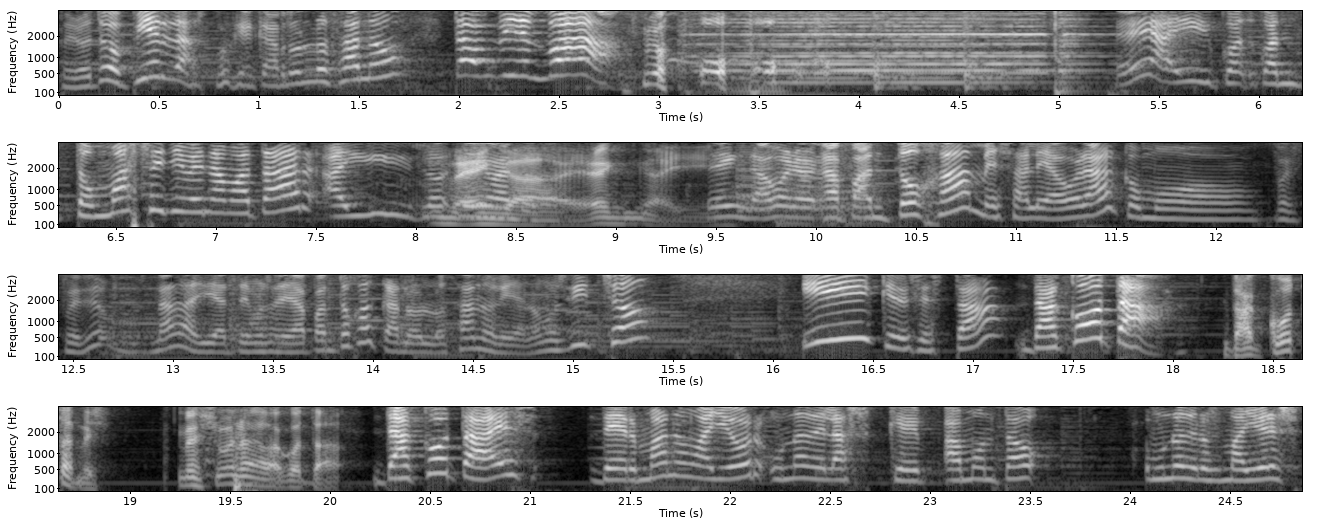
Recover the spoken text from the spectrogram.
Pero no te lo pierdas, porque Carlos Lozano también va. ¿Eh? Ahí, cu- cuanto más se lleven a matar, ahí lo, llevan todo. Venga, venga ahí. Venga, bueno, la Pantoja me sale ahora como... Pues, pues, pues nada, ya tenemos ahí a Pantoja, Carlos Lozano, que ya lo hemos dicho. ¿Y quién es esta? Dakota. Dakota, me, me suena a Dakota. Dakota es de hermano mayor, una de las que ha montado uno de los mayores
